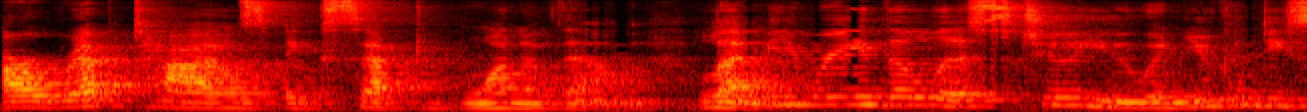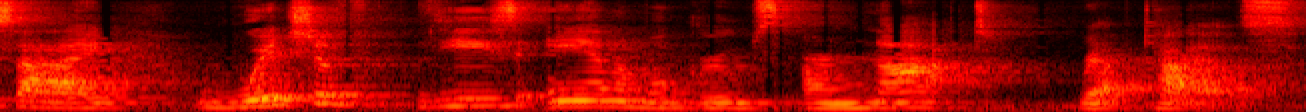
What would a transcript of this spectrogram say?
are reptiles except one of them. Let me read the list to you and you can decide which of these animal groups are not reptiles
